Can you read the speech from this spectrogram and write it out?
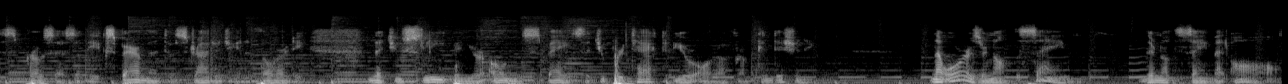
this process of the experiment of strategy and authority that you sleep in your own space, that you protect your aura from conditioning. Now, auras are not the same. They're not the same at all.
